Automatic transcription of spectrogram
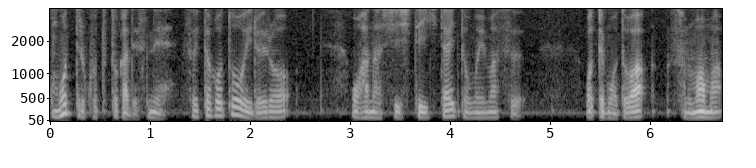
思ってることとかですねそういったことをいろいろお話ししていきたいと思います。お手元はそのまま。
